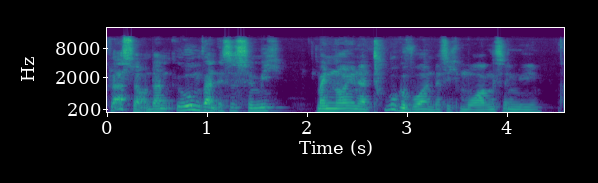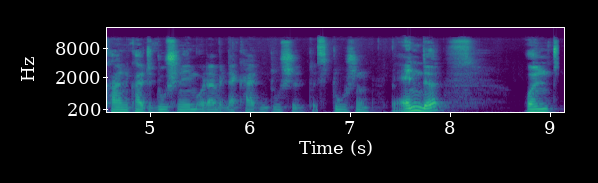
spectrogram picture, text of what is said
klasse. Und dann irgendwann ist es für mich meine neue Natur geworden, dass ich morgens irgendwie keine kalte Dusche nehme oder mit einer kalten Dusche das Duschen beende. Und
